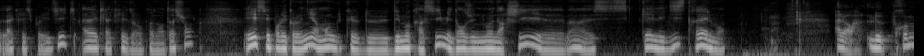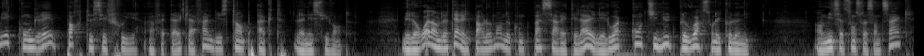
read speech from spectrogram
la crise politique avec la crise de représentation. Et c'est pour les colonies un manque de démocratie, mais dans une monarchie, euh, ben, est-ce qu'elle existe réellement? Alors, le premier congrès porte ses fruits, en fait, avec la fin du Stamp Act l'année suivante. Mais le roi d'Angleterre et le Parlement ne comptent pas s'arrêter là et les lois continuent de pleuvoir sur les colonies. En 1765,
